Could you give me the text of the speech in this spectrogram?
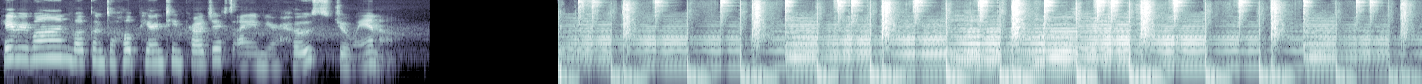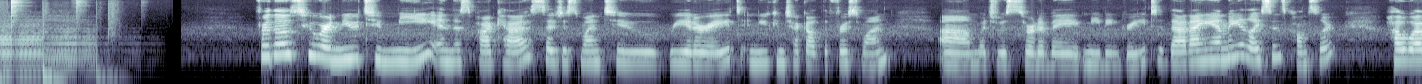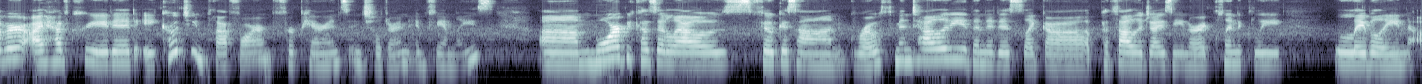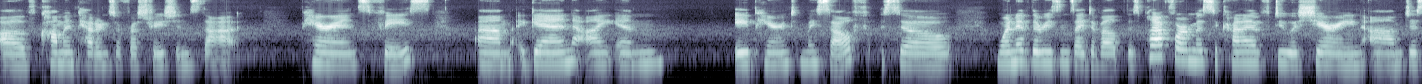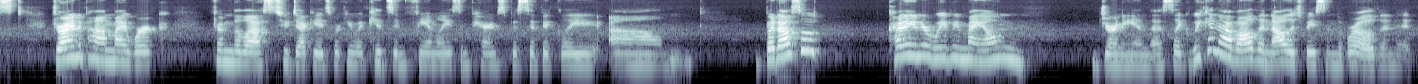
Hey everyone, welcome to Whole Parenting Project. I am your host, Joanna. For those who are new to me in this podcast, I just want to reiterate, and you can check out the first one, um, which was sort of a meet and greet, that I am a licensed counselor. However, I have created a coaching platform for parents and children and families. Um, more because it allows focus on growth mentality than it is like a pathologizing or a clinically labeling of common patterns or frustrations that parents face. Um, again, I am a parent myself, so one of the reasons I developed this platform was to kind of do a sharing, um, just drawing upon my work from the last two decades working with kids and families and parents specifically, um, but also kind of interweaving my own journey in this. Like we can have all the knowledge base in the world, and it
